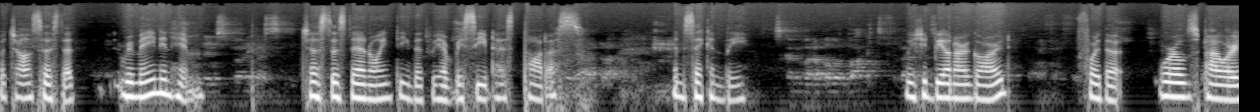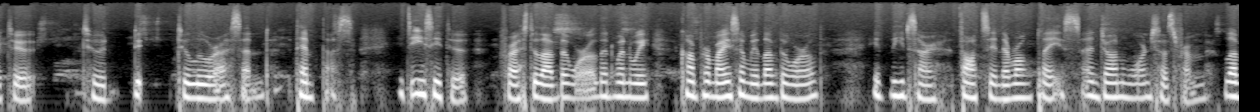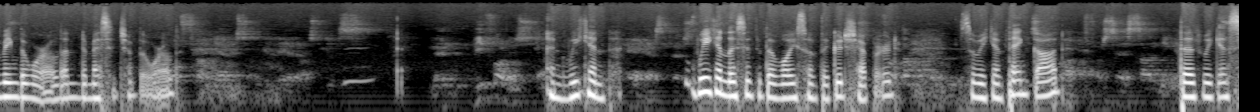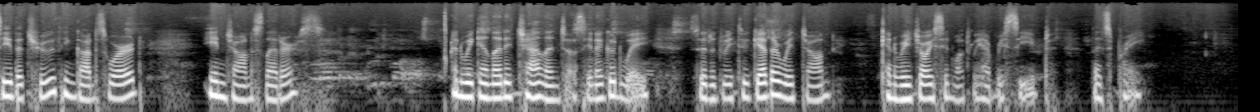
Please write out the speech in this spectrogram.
But John says that remain in him, just as the anointing that we have received has taught us. And secondly, we should be on our guard for the world's power to to to lure us and tempt us. It's easy to for us to love the world, and when we compromise and we love the world, it leads our thoughts in the wrong place. And John warns us from loving the world and the message of the world. And we can we can listen to the voice of the good shepherd so we can thank God that we can see the truth in God's word in John's letters and we can let it challenge us in a good way so that we together with John can rejoice in what we have received. Let's pray.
